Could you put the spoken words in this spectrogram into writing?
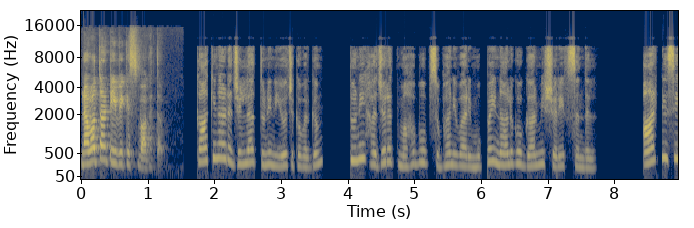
నవత టీవీకి స్వాగతం. కాకినాడ జిల్లా తుని నియోజకవర్గం తుని హజరత్ మహబూబ్ సుభానివారి ముప్పై నాలుగో గార్మి షరీఫ్ సందల్. ఆర్టీసీ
